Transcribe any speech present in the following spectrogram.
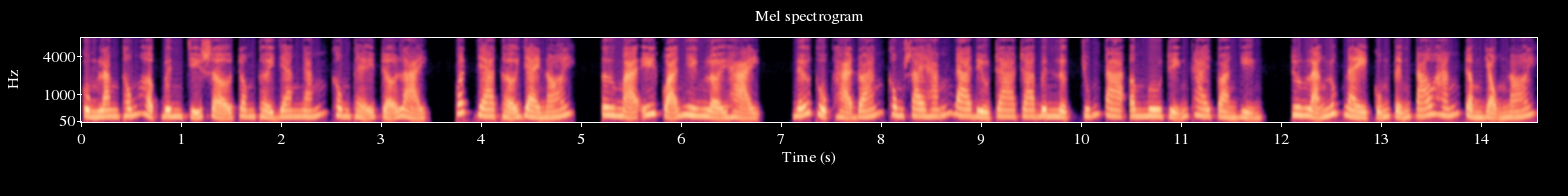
cùng lăng thống hợp binh chỉ sợ trong thời gian ngắn không thể trở lại, quách gia thở dài nói, tư mã ý quả nhiên lợi hại, nếu thuộc hạ đoán không sai hắn đa điều tra ra binh lực chúng ta âm mưu triển khai toàn diện, trương lãng lúc này cũng tỉnh táo hắn trầm giọng nói,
